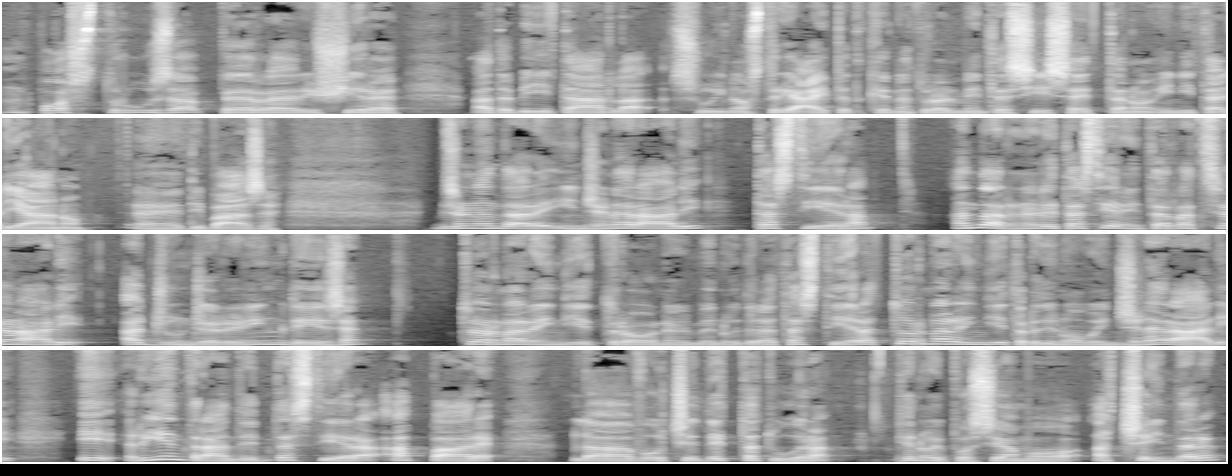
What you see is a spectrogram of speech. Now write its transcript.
un po' astrusa per riuscire ad abilitarla sui nostri iPad che naturalmente si settano in italiano eh, di base. Bisogna andare in generali, tastiera, andare nelle tastiere internazionali, aggiungere in inglese, tornare indietro nel menu della tastiera, tornare indietro di nuovo in generali e rientrando in tastiera appare la voce dettatura che noi possiamo accendere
